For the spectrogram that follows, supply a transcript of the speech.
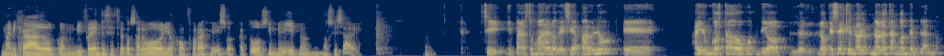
manejado con diferentes estratos arbóreos, con forraje, eso está todo sin medir, no, se sabe. Sí, y para sumar a lo que decía Pablo, eh, hay un costado, digo, lo que sé es que no, lo están contemplando.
